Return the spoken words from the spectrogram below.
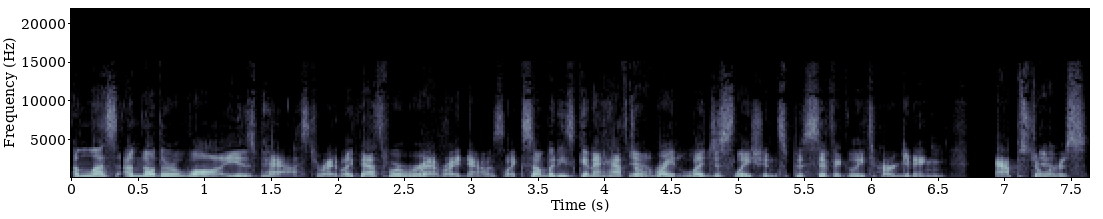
unless another law is passed, right? Like that's where we're at Right. right now. Is like somebody's going to have to Yeah. write legislation specifically targeting app stores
